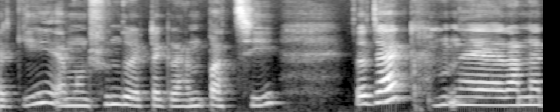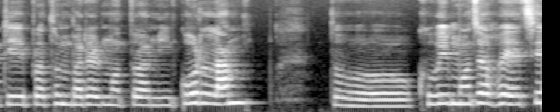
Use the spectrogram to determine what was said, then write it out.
আর কি। এমন সুন্দর একটা ঘ্রাণ পাচ্ছি। তো যাক রান্নাটি প্রথমবারের মতো আমি করলাম। তো খুবই মজা হয়েছে।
